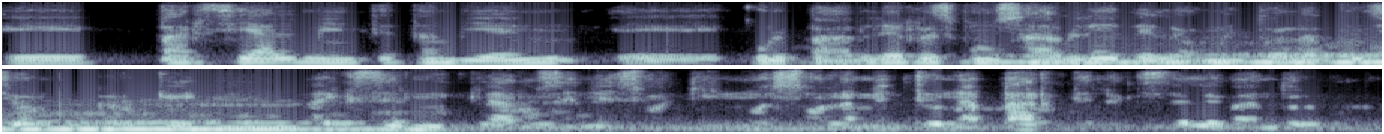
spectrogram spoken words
eh, parcialmente también eh, culpable, responsable del aumento de la tensión. Creo que hay que ser muy claros en eso. Aquí no es solamente una parte la que está elevando el volumen.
